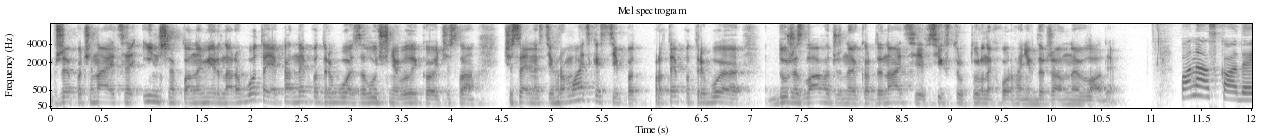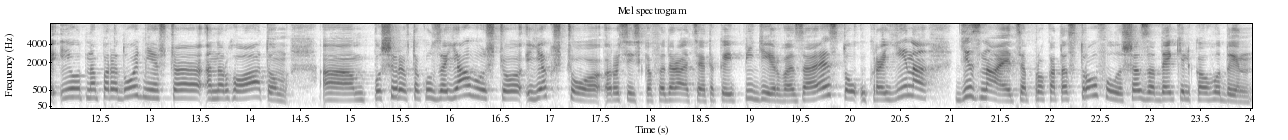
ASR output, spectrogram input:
вже починається інша планомірна робота, яка не потребує залучення великого числа чисельності громадськості, проте потребує дуже злагодженої координації всіх структурних органів державної влади. Пане Аскаде, і от напередодні ще енергоатом е, поширив таку заяву, що якщо Російська Федерація таки підірве ЗАЕС, то Україна дізнається про катастрофу лише за декілька годин.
